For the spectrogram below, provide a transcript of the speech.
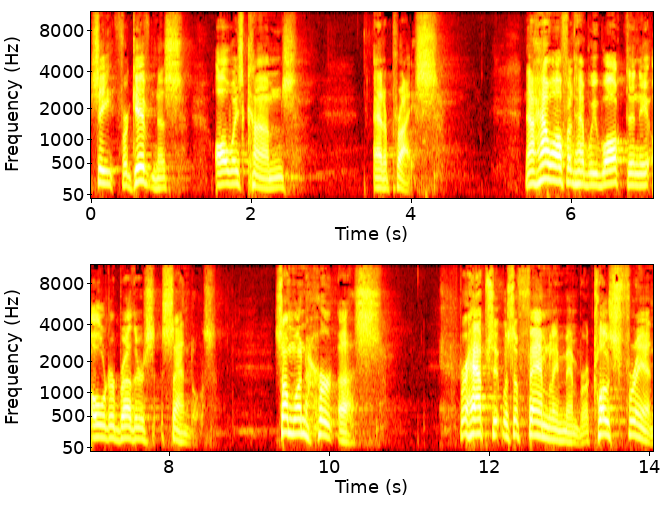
See, forgiveness always comes at a price. Now, how often have we walked in the older brother's sandals? Someone hurt us. Perhaps it was a family member, a close friend.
